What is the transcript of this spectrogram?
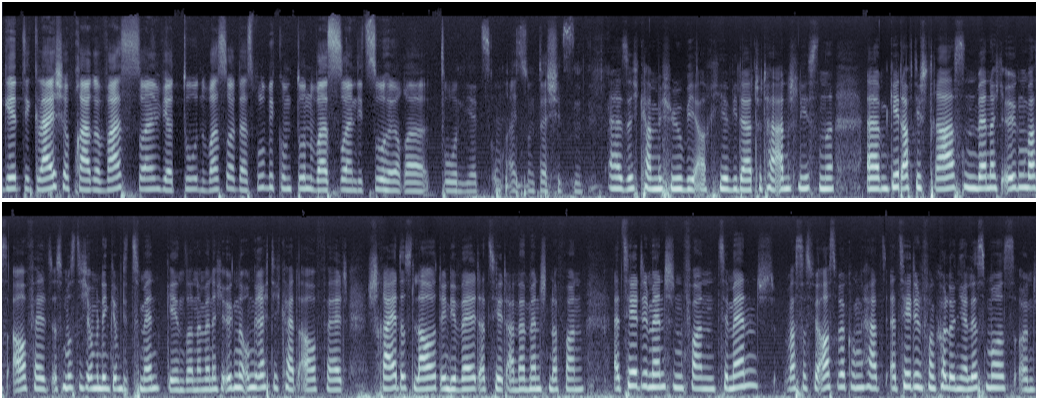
geht die gleiche Frage. Was sollen wir tun? Was soll das Publikum tun? Was sollen die Zuhörer tun jetzt, um es zu unterstützen? Also ich kann mich Ruby auch hier wieder total anschließen. Ähm, geht auf die Straßen, wenn euch irgendwas auffällt. Es muss nicht unbedingt um die Zement gehen, sondern wenn euch irgendeine Ungerechtigkeit auffällt, schreit es laut in die Welt, erzählt anderen Menschen davon. Erzählt den Menschen von Zement, was das für Auswirkungen hat. Erzählt ihnen von Kolonialismus und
